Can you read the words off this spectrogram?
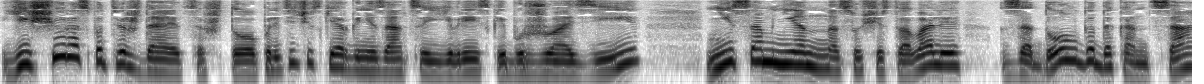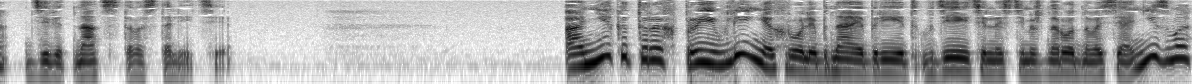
еще раз подтверждается, что политические организации еврейской буржуазии несомненно существовали задолго до конца XIX столетия. О некоторых проявлениях роли Бнайбрид в деятельности международного сионизма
